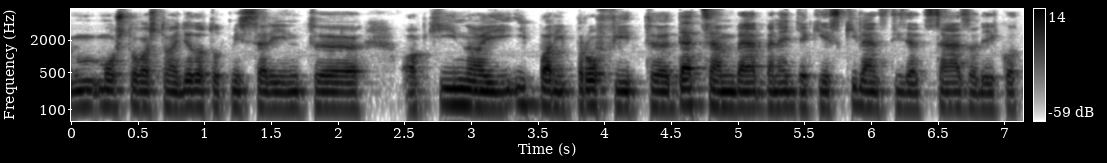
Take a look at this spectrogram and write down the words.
most olvastam egy adatot, mi szerint a kínai ipari profit decemberben 1,9%-ot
